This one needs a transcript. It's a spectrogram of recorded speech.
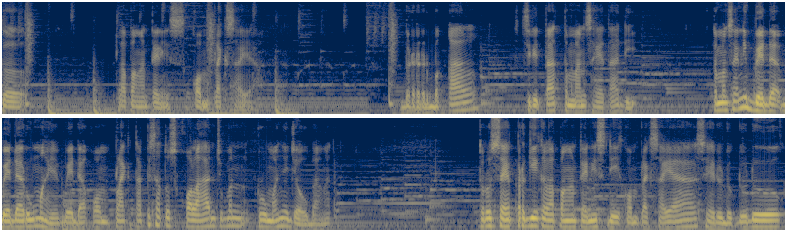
ke lapangan tenis kompleks saya berbekal cerita teman saya tadi teman saya ini beda beda rumah ya beda kompleks tapi satu sekolahan cuman rumahnya jauh banget Terus saya pergi ke lapangan tenis di kompleks saya, saya duduk-duduk.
